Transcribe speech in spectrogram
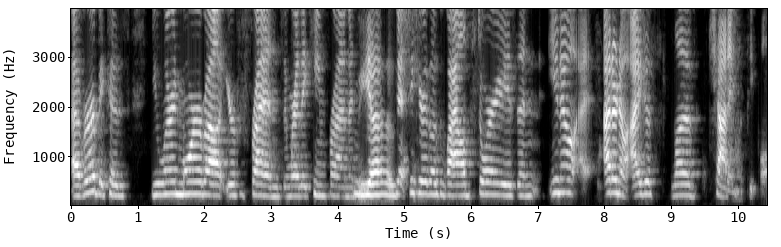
ever because you learn more about your friends and where they came from and yes. get to hear those wild stories and you know I, don't know. I just love chatting with people.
